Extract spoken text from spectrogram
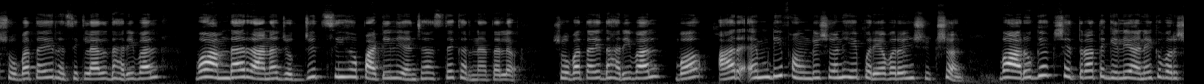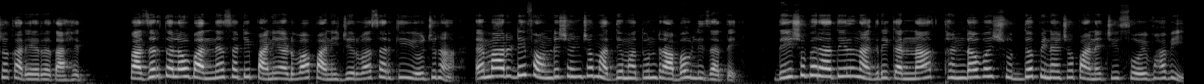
शोभाताई रसिकलाल धारीवाल व आमदार राणा जगजित सिंह पाटील यांच्या हस्ते करण्यात आलं. शोभाताई धारीवाल व आर एम डी फाउंडेशन हे पर्यावरण शिक्षण व आरोग्य क्षेत्रात गेली अनेक वर्ष कार्यरत आहेत. पाझर तलाव बांधण्यासाठी पाणी अडवा पाणी जिरवा सारखी योजना एम आर डी फाउंडेशनच्या माध्यमातून राबवली जाते. देशभरातील नागरिकांना थंड व शुद्ध पिण्याच्या पाण्याची सोय व्हावी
